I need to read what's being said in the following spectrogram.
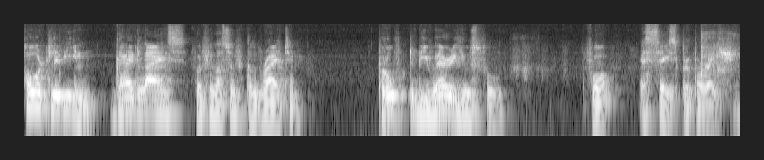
Howard Levine, Guidelines for Philosophical Writing, proved to be very useful for essays preparation.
